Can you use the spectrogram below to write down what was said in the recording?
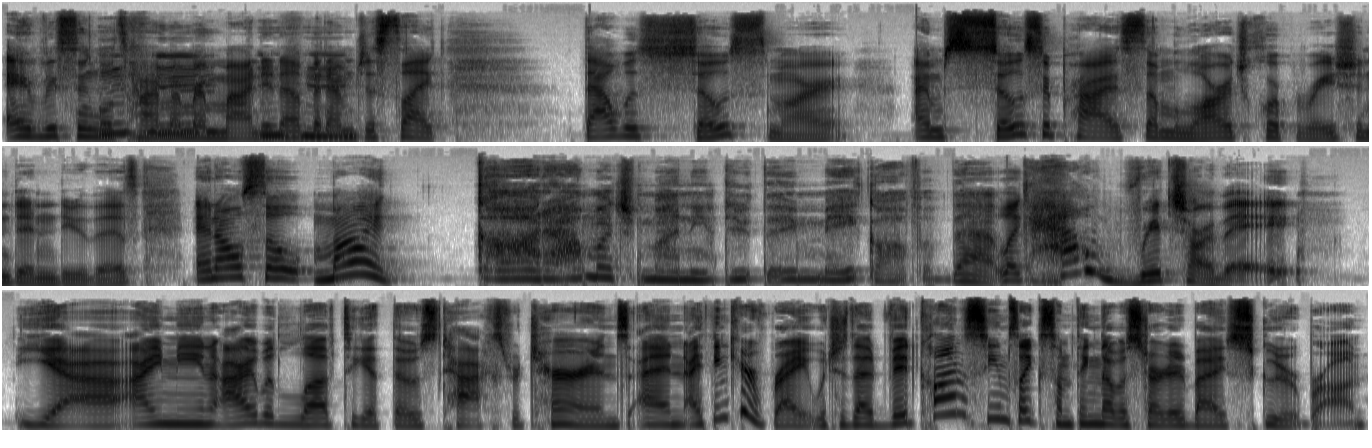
Every single time I'm Mhm, reminded of it. I'm just like, that was so smart. I'm so surprised some large corporation didn't do this. And also, my God, how much money do they make off of that? Like, how rich are they? Yeah, I mean, I would love to get those tax returns. And I think you're right, which is that VidCon seems like something that was started by Scooter Braun.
